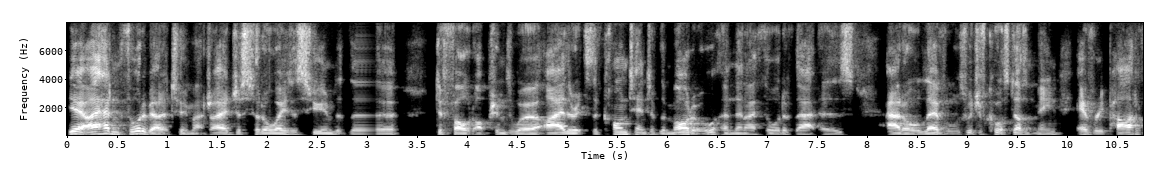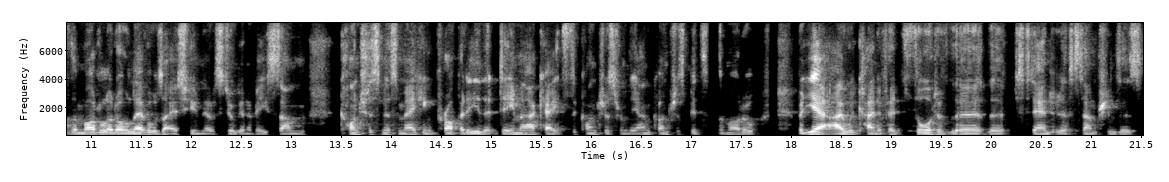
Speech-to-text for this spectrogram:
yeah, I hadn't thought about it too much. I had just had always assumed that the default options were either it's the content of the model, and then I thought of that as at all levels, which of course doesn't mean every part of the model at all levels. I assume there was still going to be some consciousness making property that demarcates the conscious from the unconscious bits of the model. But yeah, I would kind of had thought of the the standard assumptions as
